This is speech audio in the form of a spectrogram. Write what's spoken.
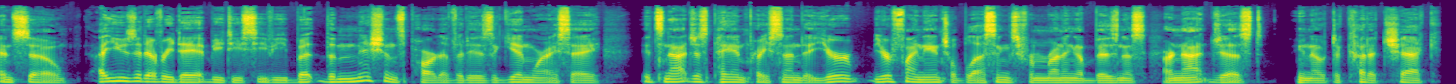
And so I use it every day at BTCV, but the missions part of it is again where I say it's not just pay and pray Sunday. Your your financial blessings from running a business are not just, you know, to cut a check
